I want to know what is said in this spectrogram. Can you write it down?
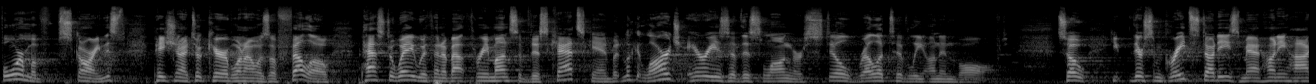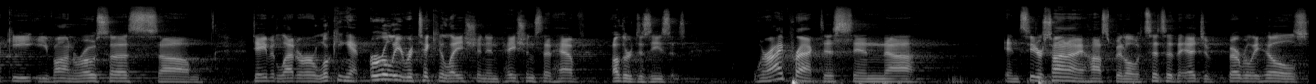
form of scarring. This patient I took care of when I was a fellow passed away within about three months of this CAT scan, but look at large areas of this lung are still relatively uninvolved. So you, there's some great studies, Matt Honeyhockey, Ivan Rosas, um, David Lederer, looking at early reticulation in patients that have other diseases. Where I practice in, uh, in Cedar Sinai Hospital, it sits at the edge of Beverly Hills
